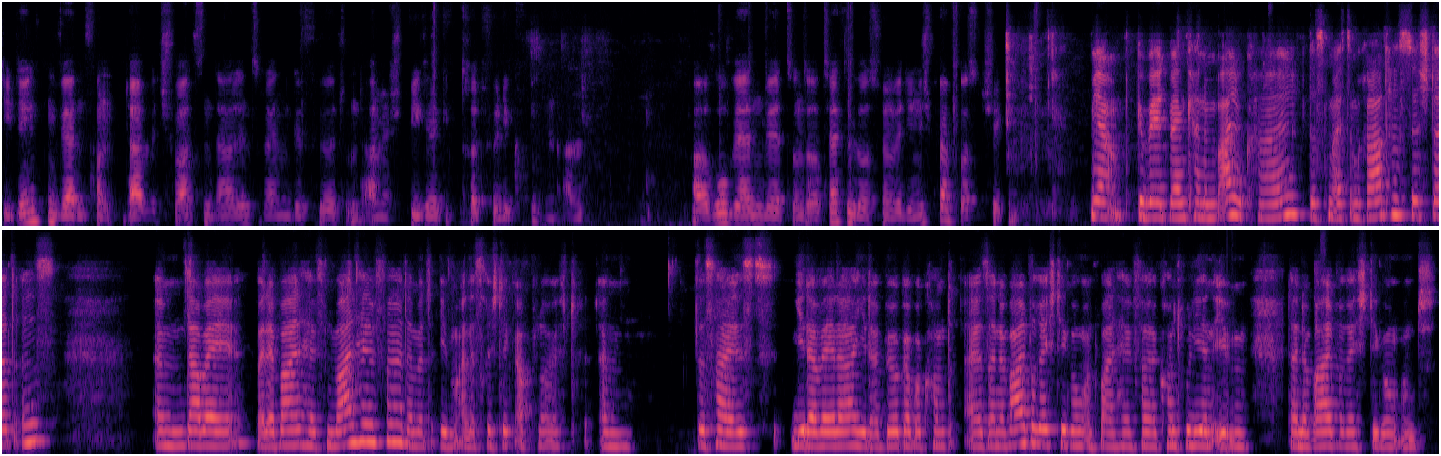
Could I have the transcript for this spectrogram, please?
Die Linken werden von David Schwarzendahl ins Rennen geführt und Anne Spiegel tritt für die Grünen an. Aber wo werden wir jetzt unsere Zettel los, wenn wir die nicht per Post schicken? Ja, gewählt werden kann im Wahllokal, das meist im Rathaus der Stadt ist. Ähm, dabei bei der Wahl helfen Wahlhelfer, damit eben alles richtig abläuft. Ähm, das heißt, jeder Wähler, jeder Bürger bekommt seine Wahlberechtigung und Wahlhelfer kontrollieren eben deine Wahlberechtigung und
